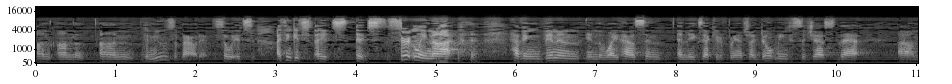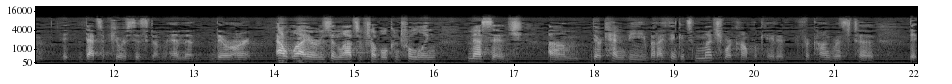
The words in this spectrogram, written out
on, on, the, on the news about it. So it's, I think it's, it's, it's certainly not, having been in, in the White House and, and the executive branch, I don't mean to suggest that um, it, that's a pure system, and that there aren't outliers and lots of trouble controlling message. Um, there can be, but I think it's much more complicated for Congress to, that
